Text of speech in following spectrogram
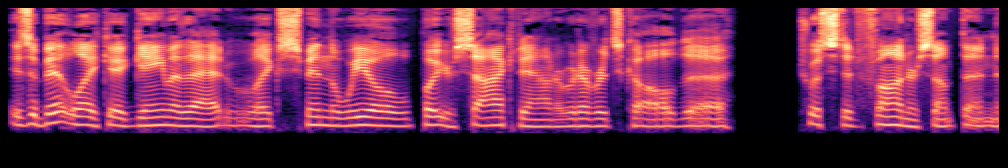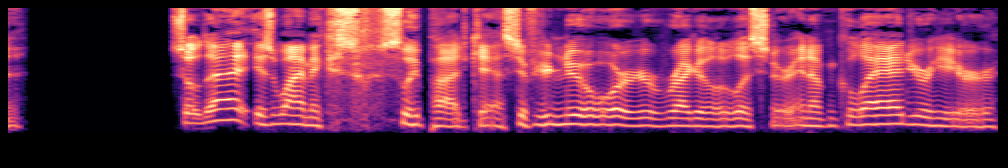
It's a bit like a game of that, like spin the wheel, put your sock down, or whatever it's called, uh, Twisted Fun or something. So that is why I make a sleep podcast. If you're new or you're a regular listener, and I'm glad you're here.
